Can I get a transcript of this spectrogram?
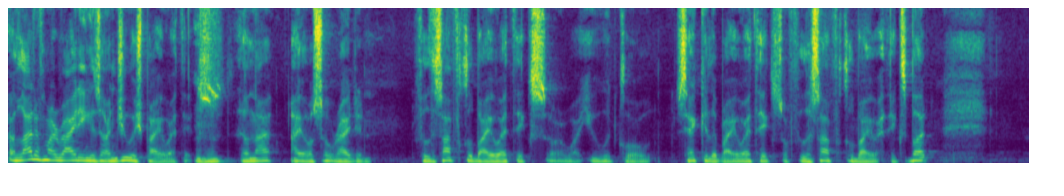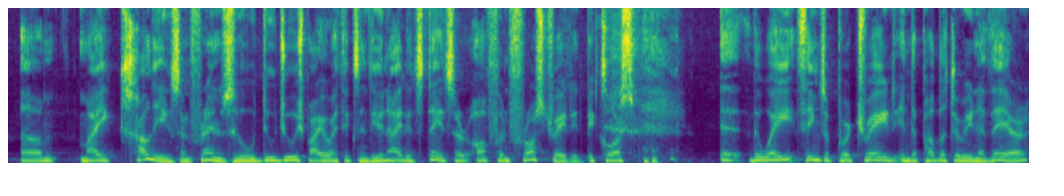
a lot of my writing is on Jewish bioethics. Though not, I also write in philosophical bioethics, or what you would call secular bioethics or philosophical bioethics. But um, my colleagues and friends who do Jewish bioethics in the United States are often frustrated because uh, the way things are portrayed in the public arena there,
